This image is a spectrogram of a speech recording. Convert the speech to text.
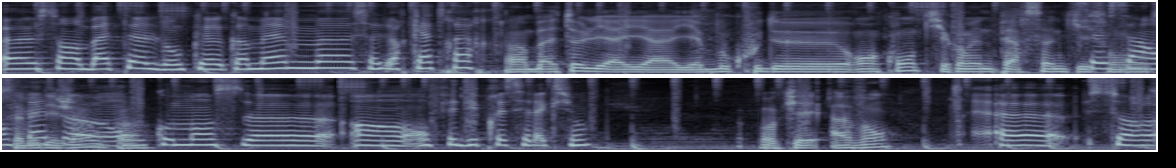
Euh, C'est un battle, donc euh, quand même, euh, ça dure 4 heures. Un battle, il y a, il y a- il y a beaucoup de rencontres. Il y a combien de personnes qui sont ça, Vous en savez fait, déjà on commence, en- on fait des présélections. Ok, avant sur, à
